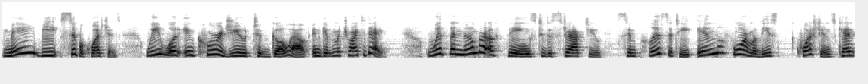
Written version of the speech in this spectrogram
may be simple questions, we would encourage you to go out and give them a try today. With the number of things to distract you, simplicity in the form of these questions can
